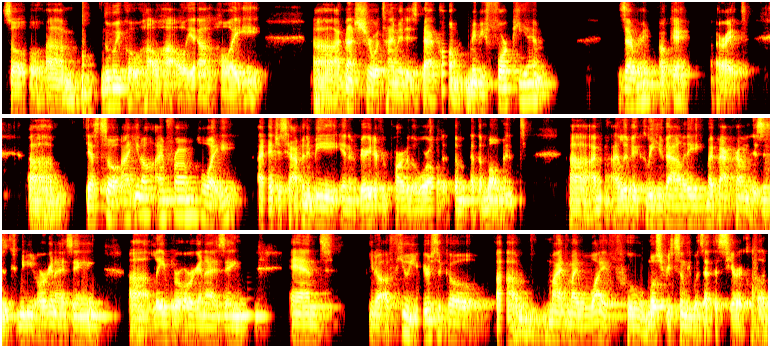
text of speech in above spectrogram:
So um, nui ko hao ya Hawaii. Uh, I'm not sure what time it is back home. Maybe 4 p.m. Is that right? Okay. All right. Um, yeah. So I, you know, I'm from Hawaii. I just happen to be in a very different part of the world at the, at the moment. Uh, i live in Kalihi Valley. My background is in community organizing, uh, labor organizing, and you know, a few years ago, um, my my wife, who most recently was at the Sierra Club,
